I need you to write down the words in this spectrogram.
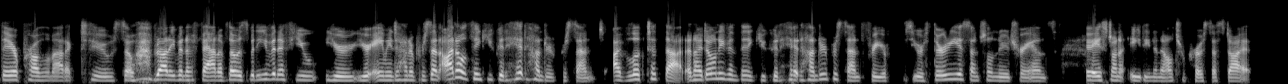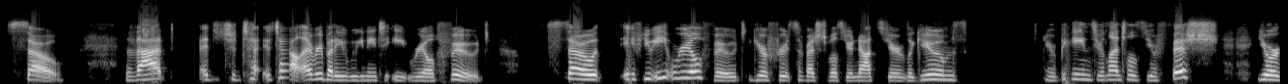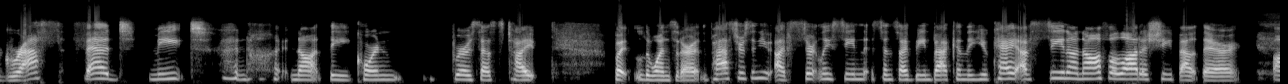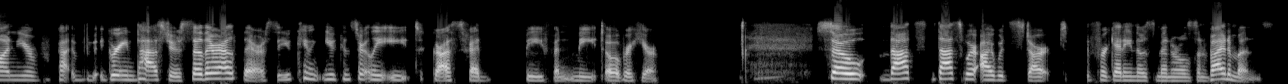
They are problematic too. So I'm not even a fan of those. But even if you you're you're aiming to 100%, I don't think you could hit 100%. I've looked at that, and I don't even think you could hit 100% for your your 30 essential nutrients based on eating an ultra processed diet. So that it should t- tell everybody we need to eat real food. So if you eat real food, your fruits and vegetables, your nuts, your legumes, your beans, your lentils, your fish, your grass fed meat, not, the corn processed type, but the ones that are at the pastures. And you, I've certainly seen since I've been back in the UK, I've seen an awful lot of sheep out there on your green pastures. So they're out there. So you can you can certainly eat grass fed beef and meat over here. So that's that's where I would start for getting those minerals and vitamins.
